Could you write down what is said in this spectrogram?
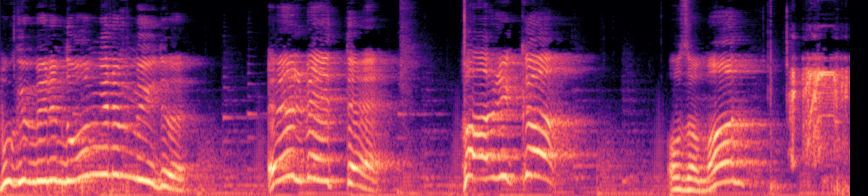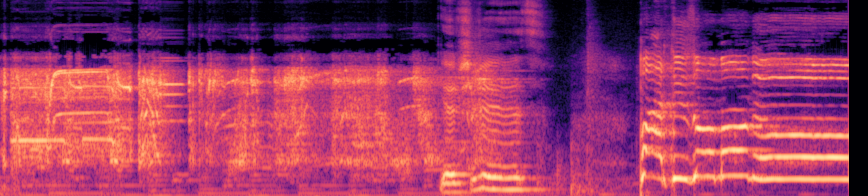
Bugün benim doğum günüm müydü? Elbette. Harika. O zaman Görüşürüz. parti zamanı.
